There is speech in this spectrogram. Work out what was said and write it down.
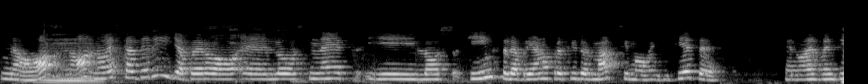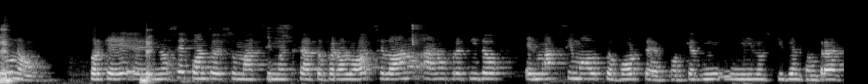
No, mm. no, no es calderilla, pero eh, los Nets y los Kings le habrían ofrecido el máximo, 27, que no es 21, porque eh, no sé cuánto es su máximo exacto, pero se lo han, ofrecido el máximo a Porter, porque ni, los quiso encontrar,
